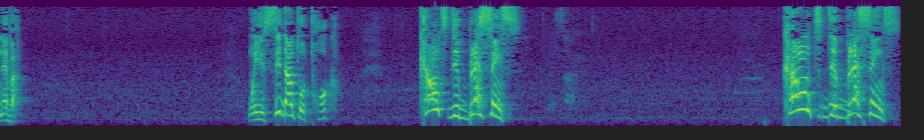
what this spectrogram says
Never. When you sit down to talk, count the blessings. Count the blessings.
